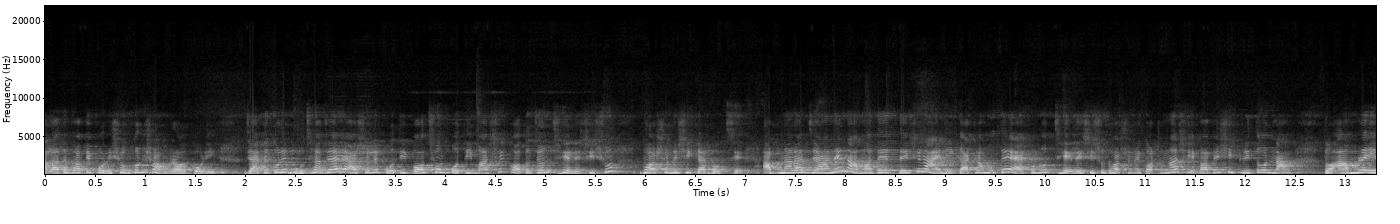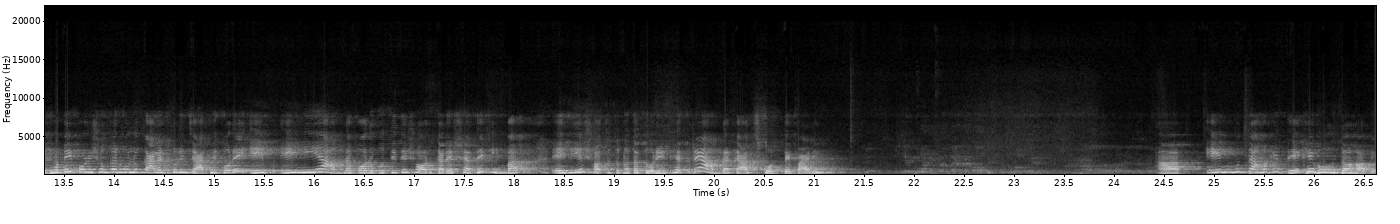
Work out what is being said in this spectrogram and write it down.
আলাদাভাবে পরিসংখ্যান সংগ্রহ করি, যাতে করে বোঝা যায় আসলে প্রতি বছর, প্রতি মাসে কতজন ছেলে শিশু ধর্ষণের শিকার হচ্ছে। আপনারা জানেন আমাদের দেশের আইনি কাঠামোতে এখনও ছেলে শিশু ধর্ষণের ঘটনা সেভাবে স্বীকৃত না। তো আমরা এভাবেই পরিসংখ্যানগুলো কালেক্ট করি যাতে করে এই এই নিয়ে আমরা পরবর্তীতে সরকারের সাথে কিংবা এই নিয়ে সচেতনতা তৈরির ক্ষেত্রে আমরা কাজ করতে পারি। এই মুহূর্তে আমাকে দেখে বলতে হবে।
